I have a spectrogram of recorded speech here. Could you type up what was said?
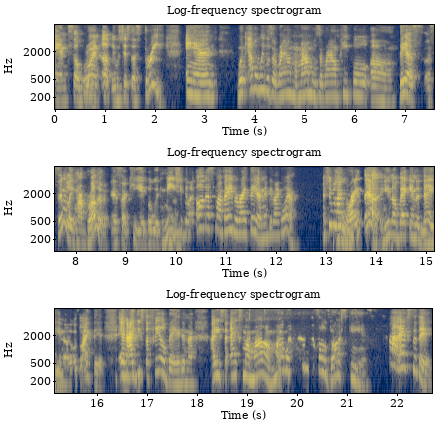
And so growing up, it was just us three. And whenever we was around, my mom was around people, um, they as- assimilate my brother as her kid, but with me, Mhm. she'd be like, Oh, that's my baby right there. And they'd be like, Where? And she'd be like, Mhm. right there. You know, back in the day, you Mhm. know, it was like that. And I used to feel bad. And I, I used to ask my mom, Mama, why am I so dark skinned? I asked her that.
